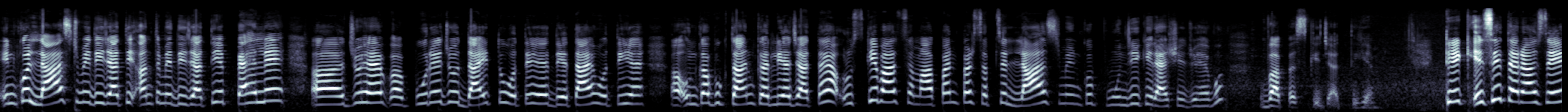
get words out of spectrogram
इनको लास्ट में दी जाती, अंत में दी जाती है। पहले जो है पूरे जो दायित्व होते हैं देताएँ होती है उनका भुगतान कर लिया जाता है। और उसके बाद समापन पर सबसे लास्ट में इनको पूंजी की राशि जो है, वो वापस की जाती है। ठीक इसी तरह से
